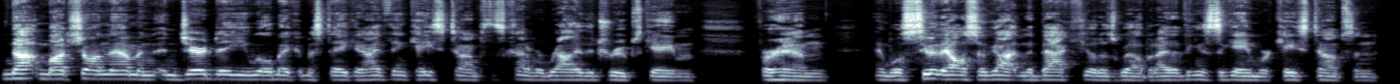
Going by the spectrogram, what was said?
Not much on them. And, and Jarret Doege will make a mistake. And I think Casey Thompson. Thompson's kind of a rally the troops game for him. And we'll see what they also got in the backfield as well. But I think it's a game where Casey Thompson,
